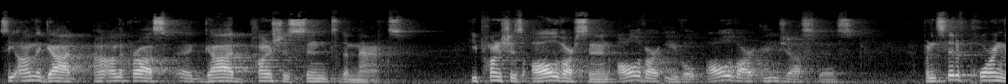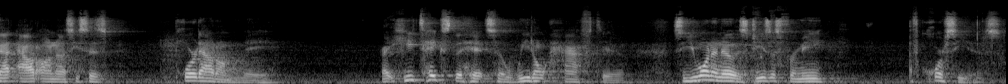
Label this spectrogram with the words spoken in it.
See, on the, God, uh, on the cross, uh, God punishes sin to the max. He punishes all of our sin, all of our evil, all of our injustice. But instead of pouring that out on us, he says, pour it out on me. Right? He takes the hit so we don't have to. So you want to know, is Jesus for me? Of course he is.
